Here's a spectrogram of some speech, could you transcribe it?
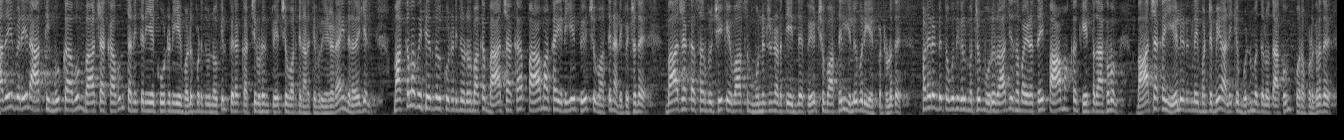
அதேவேளையில் அதிமுகவும் பாஜகவும் தனித்தனியே கூட்டணியை வலுப்படுத்தும் நோக்கில் பிற கட்சிகளுடன் பேச்சுவார்த்தை நடத்தி வருகின்றன. இந்த நிலையில் மக்களவை தேர்தல் கூட்டணி தொடர்பாக பாஜக பாமக இடையே பேச்சுவார்த்தை நடைபெற்றது. பாஜக சார்பில் ஜி கே. வாசன் முன்னின்று நடத்திய இந்த பேச்சுவார்த்தையில் இழுபறி ஏற்பட்டுள்ளது. பனிரெண்டு தொகுதிகள் மற்றும் ஒரு ராஜ்யசபா இடத்தை பாமக கேட்பதாகவும் பாஜக ஏழு இடங்களை மட்டுமே அளிக்க முன்வந்துள்ளதாகவும் கூறப்படுகிறது.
